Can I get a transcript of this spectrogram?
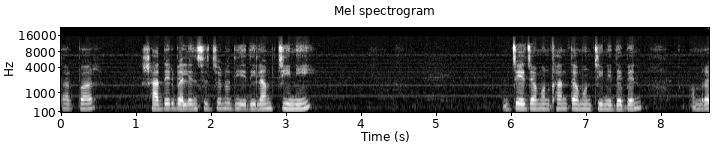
তারপর স্বাদের ব্যালেন্সের জন্য দিয়ে দিলাম চিনি। যে যেমন খান তেমন চিনি দেবেন। আমরা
